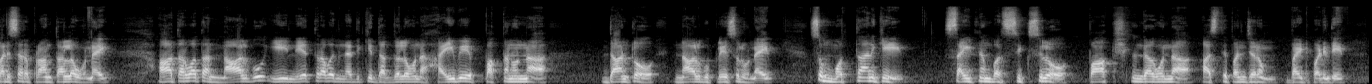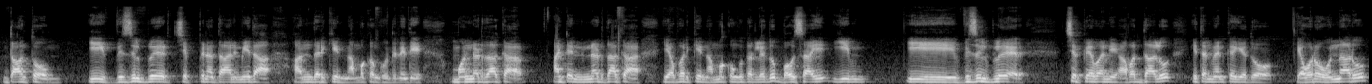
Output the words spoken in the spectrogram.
పరిసర ప్రాంతాల్లో ఉన్నాయి. ఆ తర్వాత నాలుగు ఈ నేత్రావతి నదికి దగ్గరలో ఉన్న హైవే పక్కనున్న దాంట్లో నాలుగు ప్లేసులు ఉన్నాయి. సో మొత్తానికి సైట్ నెంబర్ సిక్స్లో పాక్షికంగా ఉన్న అస్థిపంజరం బయటపడింది. దాంతో ఈ విజిల్ బ్లేయర్ చెప్పిన దాని మీద అందరికీ నమ్మకం కుదిరింది. మొన్నటిదాకా అంటే నిన్నటిదాకా ఎవరికీ నమ్మకం కుదరలేదు. బహుశా ఈ ఈ విజిల్ బ్లేయర్ చెప్పేవన్నీ అబద్ధాలు. ఇతని వెనుక ఏదో ఎవరో ఉన్నారు.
